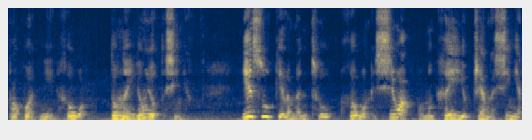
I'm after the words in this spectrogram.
包括你和我，都能拥有的信仰。耶稣给了门徒和我们希望，我们可以有这样的信仰。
